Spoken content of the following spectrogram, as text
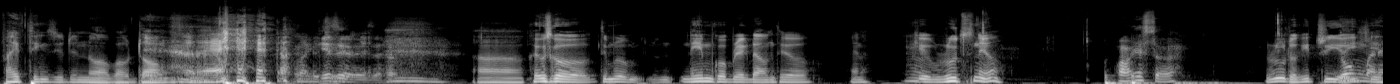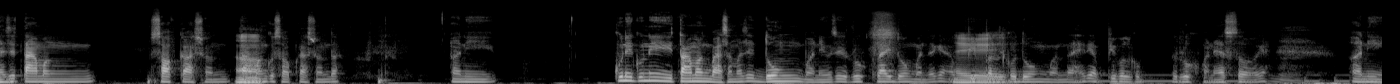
Five things you don't know about डङ खै उसको तिम्रो नेमको ब्रेकडाउन थियो होइन के रुट्स नै हो अँ यस्तो हो रुट हो कि ट्री हो भने के? चाहिँ तामाङ सबकास्ट हो नि तामाङको सबकास्ट हो नि त अनि कुनै कुनै तामाङ भाषामा चाहिँ दोङ भनेको चाहिँ रुखलाई दोङ भन्छ क्या अब। पिपलको दोङ भन्दाखेरि अब पिपलको रुख भने जस्तो हो क्या अनि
